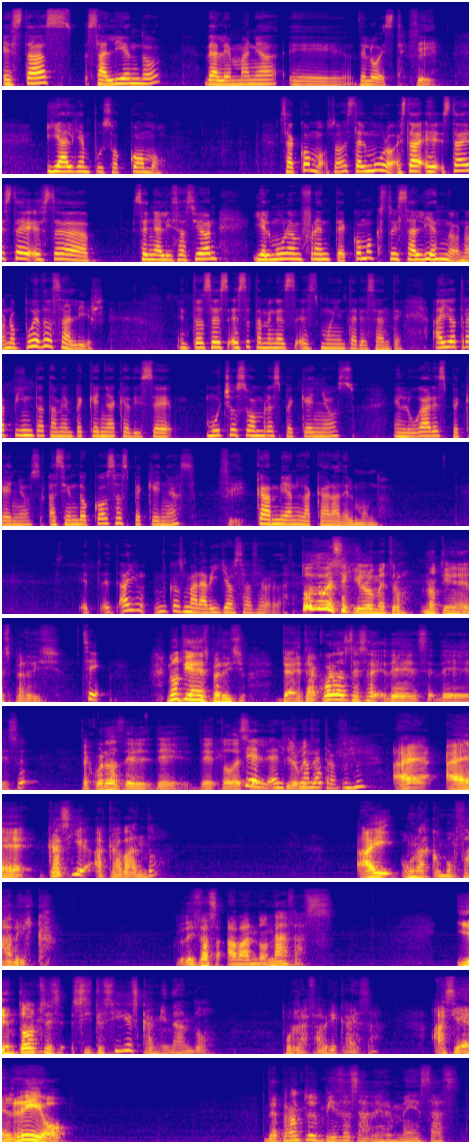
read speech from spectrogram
estás saliendo de Alemania eh, del oeste Sí. y alguien puso cómo. O sea, ¿cómo? ¿no? Está el muro, está, eh, está este, esta señalización y el muro enfrente. ¿Cómo que estoy saliendo? No, no puedo salir. Entonces, esto también es, es muy interesante. Hay otra pinta también pequeña que dice, muchos hombres pequeños en lugares pequeños, haciendo cosas pequeñas, Sí. cambian la cara del mundo. Hay cosas maravillosas, de verdad. Todo ese kilómetro no tiene desperdicio. Sí, No tiene desperdicio. ¿Te, te acuerdas de ese, de, ese- de ese? ¿Te acuerdas de, de- de todo ese sí, el, el kilómetro. Eh, eh, casi acabando, hay una como fábrica de esas abandonadas. Y entonces, si te sigues caminando por la fábrica esa, hacia el río, de pronto empiezas a ver mesas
